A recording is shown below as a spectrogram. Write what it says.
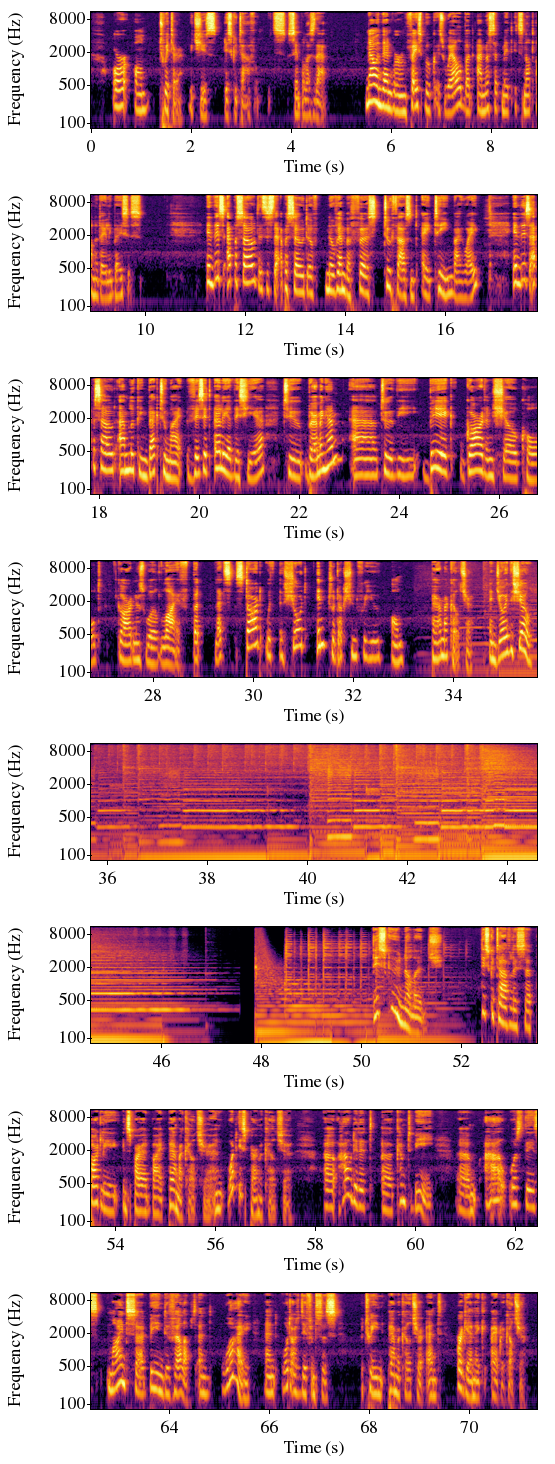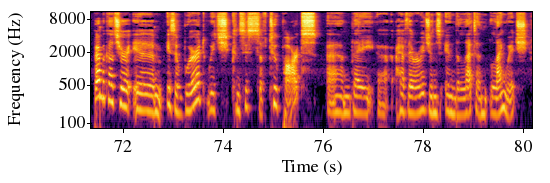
or on Twitter, which is Discutafel. It's simple as that. Now and then we're on Facebook as well, but I must admit it's not on a daily basis. In this episode, this is the episode of November 1st, 2018, by the way. In this episode, I'm looking back to my visit earlier this year to Birmingham uh, to the big garden show called Gardeners World Live. But let's start with a short introduction for you on permaculture. Enjoy the show! Discu knowledge. Discutafel is uh, partly inspired by permaculture. And what is permaculture? Uh, how did it uh, come to be? Um, how was this mindset being developed and why? And what are the differences between permaculture and organic agriculture? Permaculture um, is a word which consists of two parts and they uh, have their origins in the Latin language.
